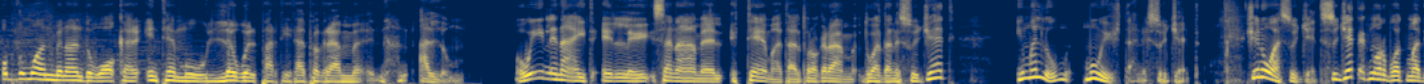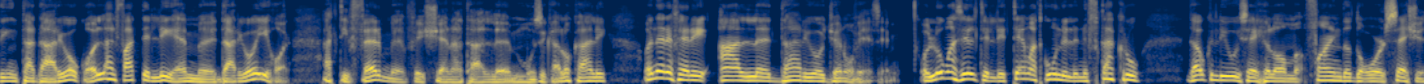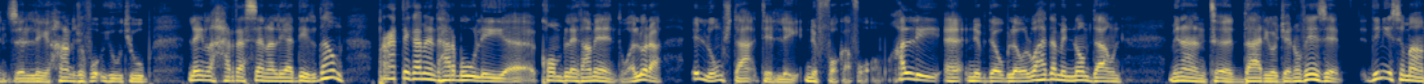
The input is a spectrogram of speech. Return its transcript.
Of the One minn għandu Walker intemmu l-ewwel parti tal-programm għallum. U li ngħid illi se nagħmel it-tema tal-programm dwar dan is-suġġett, imma llum mhuwiex dan is-suġġett. X'inhu s-suġġett? Suġġett qed norbot ma' din ta' Dario wkoll għal fatt li hemm Dario ieħor attiv ferm fix-xena tal-mużika lokali u nirreferi għal Dario Genovese. U llum għażilt li t-tema tkun li niftakru Dawk li hu jsejħilhom Find the Door Sessions li ħarġu fuq YouTube lejn l-aħħar tas-sena li għaddiet dawn prattikament ħarbu li eh, kompletament u allura illum xtaqt illi niffoka fuqhom. Ħalli eh, nibdew bl-ewwel waħda minnhom dawn minant eh, Dario Genovese din jisimha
